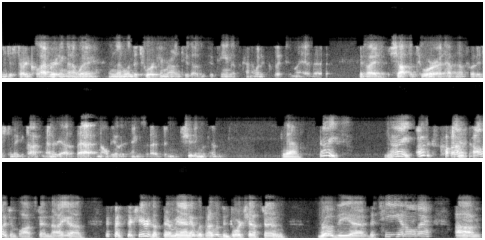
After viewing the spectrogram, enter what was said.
and just started collaborating that way. And then when the tour came around in 2015, that's kind of when it clicked in my head that if I had shot the tour, I'd have enough footage to make a documentary out of that and all the other things that I've been shooting with him. yeah. Nice, nice. I was, to co- I went to college in Boston. I uh, I spent six years up there, man. It was I lived in Dorchester and rode the uh, the T and all that. Um,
